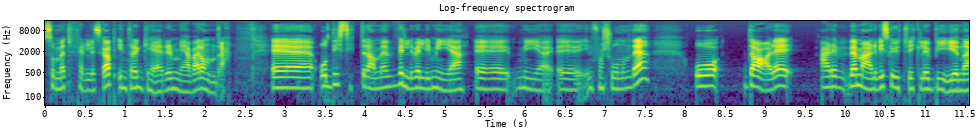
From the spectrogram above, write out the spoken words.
som et fellesskap interagerer med hverandre. Eh, og de sitter da med veldig, veldig mye, eh, mye eh, informasjon om det. Og da er det er det, hvem er det vi skal utvikle byene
